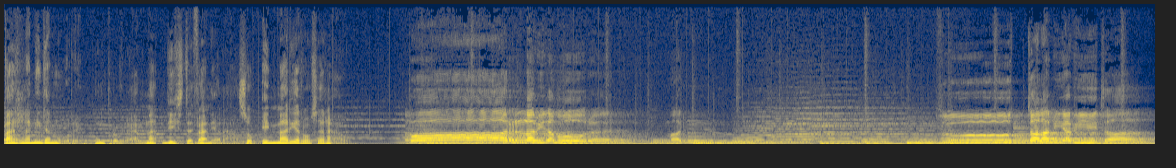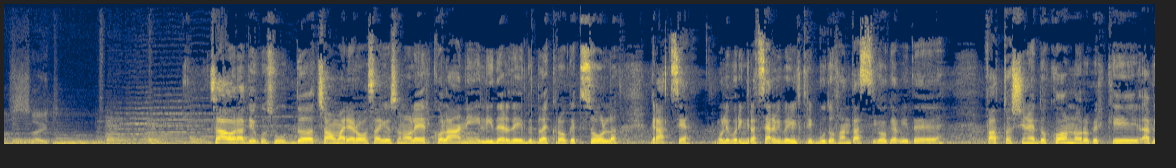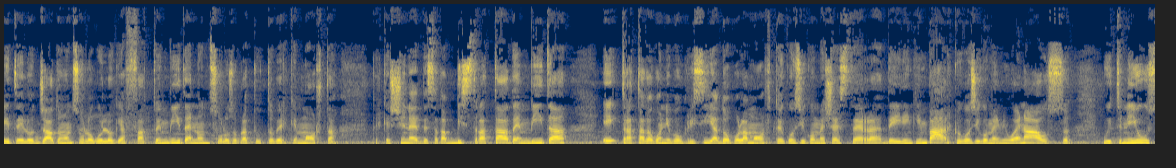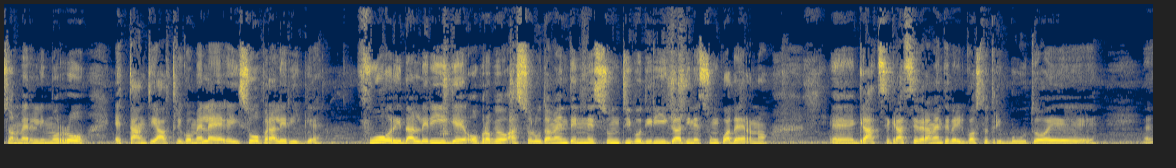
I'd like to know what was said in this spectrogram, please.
Parlami d'amore, un programma di Stefania Raso e Maria Rosa Rao. Parlami d'amore, Maria. Tutta la mia vita sei tu. Ciao Radio Ecosud, ciao Maria Rosa, io sono Lea Ercolani, leader del The Black Rocket Soul. Grazie, volevo ringraziarvi per il tributo fantastico che avete fatto a Sinead O'Connor perché avete elogiato non solo quello che ha fatto in vita e non solo soprattutto perché è morta, perché Sinead è stata bistrattata in vita e trattata con ipocrisia dopo la morte, così come Chester dei Linkin Park, così come Amy Winehouse, Whitney Houston, Marilyn Monroe e tanti altri come lei sopra le righe, fuori dalle righe o proprio assolutamente in nessun tipo di riga, di nessun quaderno eh, grazie, grazie veramente per il vostro tributo e eh,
